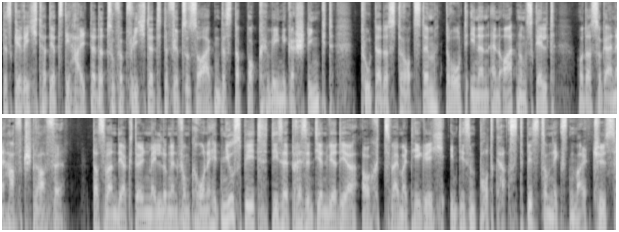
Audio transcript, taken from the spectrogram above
Das Gericht hat jetzt die Halter dazu verpflichtet, dafür zu sorgen, dass der Bock weniger stinkt. Tut er das trotzdem, droht ihnen ein Ordnungsgeld oder sogar eine Haftstrafe. Das waren die aktuellen Meldungen vom Kronehit Newsbeat. Diese präsentieren wir dir auch zweimal täglich in diesem Podcast. Bis zum nächsten Mal. Tschüss.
